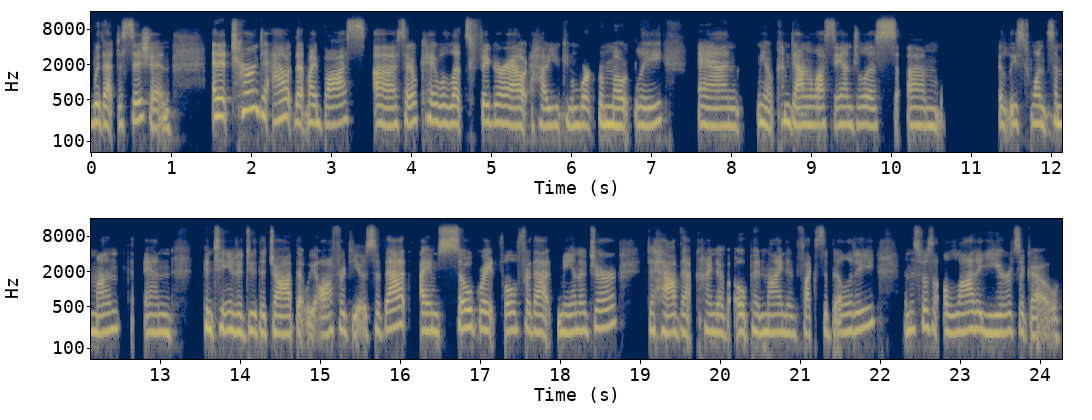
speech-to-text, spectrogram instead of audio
with that decision. And it turned out that my boss uh, said, okay, well, let's figure out how you can work remotely and, you know, come down to Los Angeles um, at least once a month and continue to do the job that we offered you. So that I am so grateful for that manager to have that kind of open mind and flexibility. And this was a lot of years ago,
